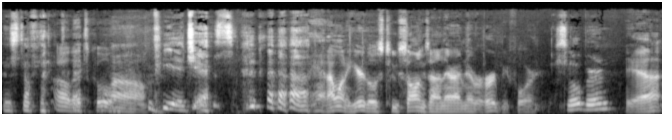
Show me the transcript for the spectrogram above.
and stuff like oh, that. Oh, that's cool. Wow, VHS. man, I want to hear those two songs on there I've never heard before. Slow burn. Yeah,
